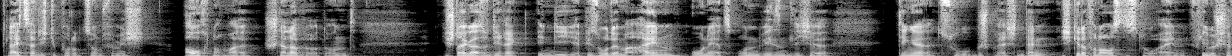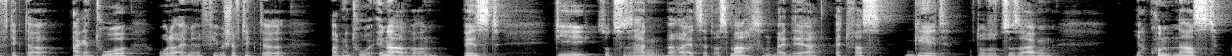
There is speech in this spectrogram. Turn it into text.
gleichzeitig die Produktion für mich auch nochmal schneller wird. Und ich steige also direkt in die Episode immer ein, ohne jetzt unwesentliche Dinge zu besprechen. Denn ich gehe davon aus, dass du ein vielbeschäftigter Agentur oder eine vielbeschäftigte Agenturinhaberin bist, die sozusagen bereits etwas macht und bei der etwas geht. Du sozusagen ja Kunden hast,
